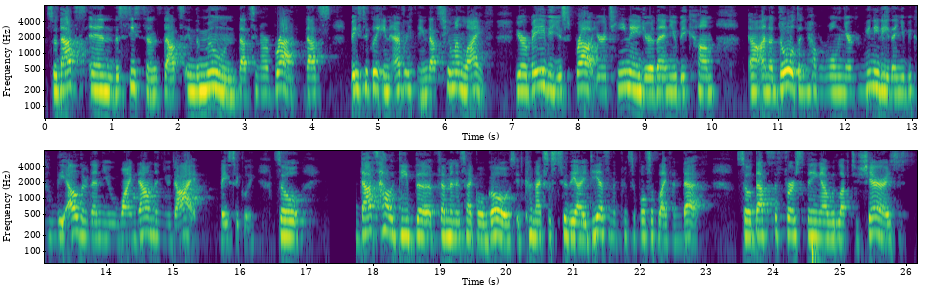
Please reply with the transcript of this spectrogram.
So that's in the seasons. That's in the moon. That's in our breath. That's basically in everything. That's human life. You're a baby, you sprout, you're a teenager, then you become uh, an adult and you have a role in your community. Then you become the elder, then you wind down, then you die, basically. So that's how deep the feminine cycle goes. It connects us to the ideas and the principles of life and death. So that's the first thing I would love to share is just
